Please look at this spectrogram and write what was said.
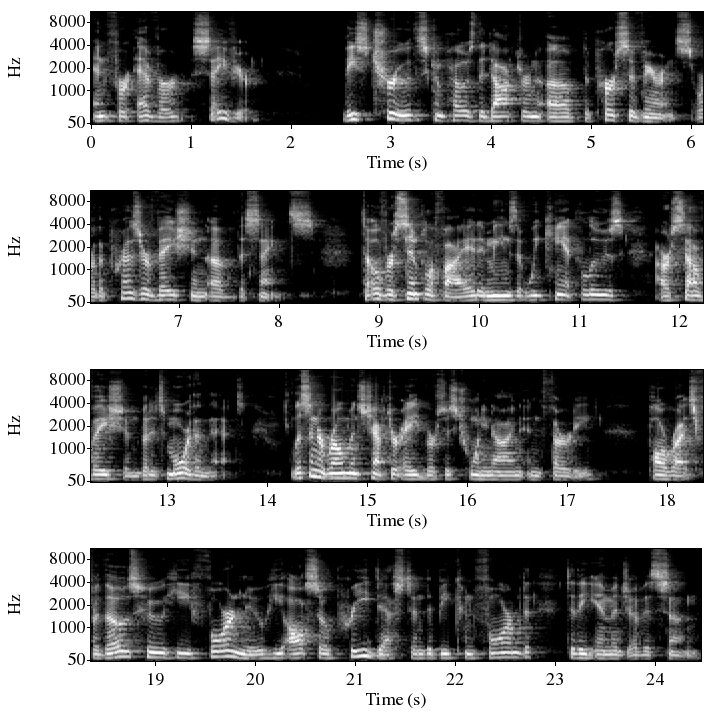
and forever Savior. These truths compose the doctrine of the perseverance or the preservation of the saints. To oversimplify it, it means that we can't lose our salvation, but it's more than that. Listen to Romans chapter 8, verses 29 and 30. Paul writes, For those who he foreknew, he also predestined to be conformed to the image of his Son,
